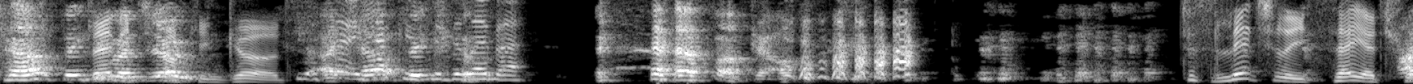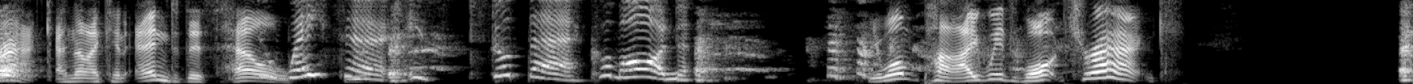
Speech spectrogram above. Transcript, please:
can't think It's of very a joke. fucking good. You've got I 30 can't seconds to of- deliver. Fuck off. Just literally say a track, and then I can end this hell. the waiter is stood there. Come on. You want pie with what track? Um,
